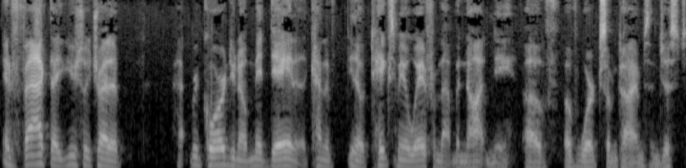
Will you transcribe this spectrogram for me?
In fact, I usually try to record, you know, midday, and it kind of you know takes me away from that monotony of of work sometimes, and just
